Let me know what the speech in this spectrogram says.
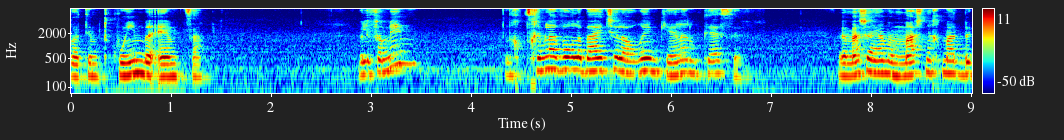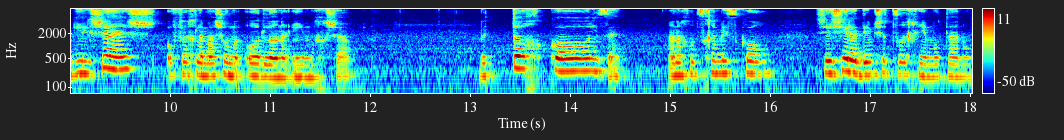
ואתם תקועים באמצע. ולפעמים אנחנו צריכים לעבור לבית של ההורים כי אין לנו כסף. ומה שהיה ממש נחמד בגיל 6, הופך למשהו מאוד לא נעים עכשיו. בתוך כל זה, אנחנו צריכים לזכור שיש ילדים שצריכים אותנו,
